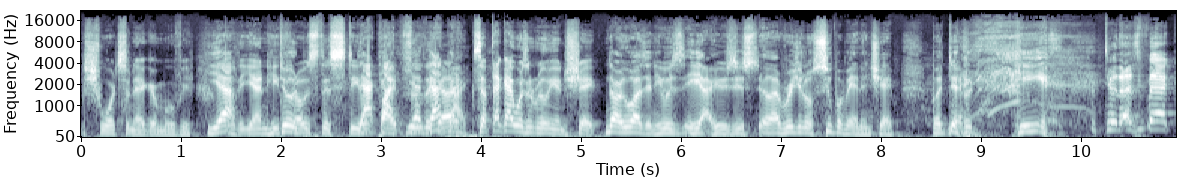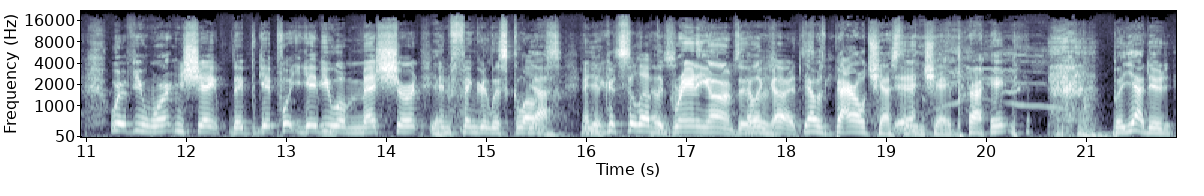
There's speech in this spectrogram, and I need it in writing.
Schwarzenegger movie? Yeah. At the end he Dude, throws the steel that guy. pipe through Yeah, the that guy. guy. Except that guy wasn't really in shape. no, he wasn't. He was yeah, he was just uh, original Superman in shape. But dude, he. Dude, that's back where if you weren't in shape, they get put. You gave you a mesh shirt and fingerless gloves, Yeah. and Yeah. you could still have That the was- granny arms. They're That like, was, all right, that was barrel chested in shape, right? but yeah, dude,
